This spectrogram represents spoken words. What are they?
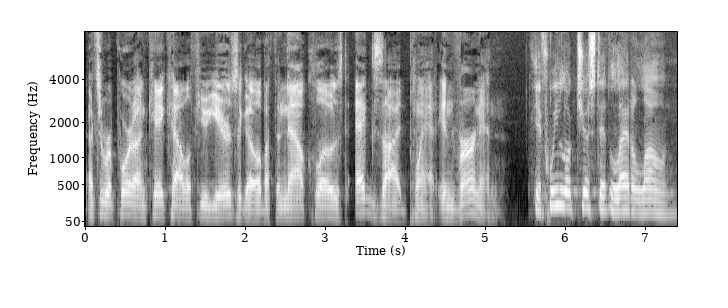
That's a report on KCAL a few years ago about the now closed Exide plant in Vernon. If we look just at lead alone,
